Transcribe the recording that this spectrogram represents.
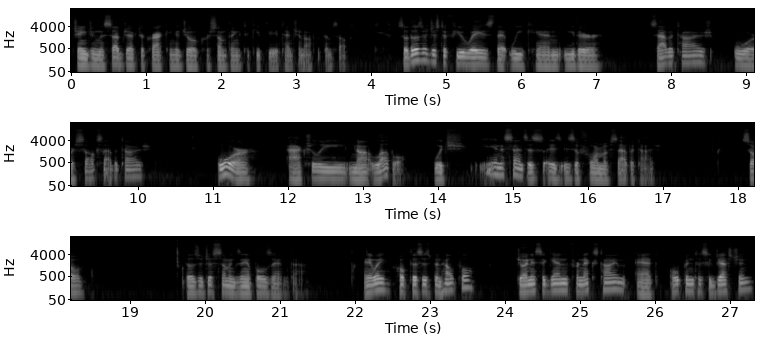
changing the subject or cracking a joke or something to keep the attention off of themselves so, those are just a few ways that we can either sabotage or self sabotage or actually not level, which in a sense is, is, is, a form of sabotage. So, those are just some examples. And uh, anyway, hope this has been helpful. Join us again for next time at Open to Suggestion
